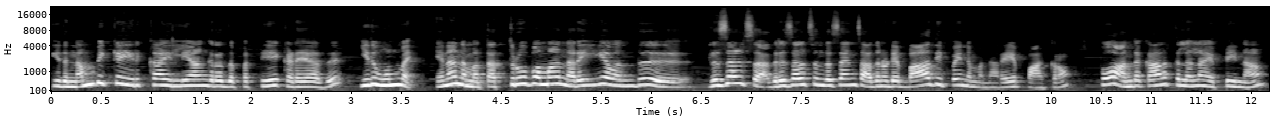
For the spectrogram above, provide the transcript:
இது நம்பிக்கை இருக்கா இல்லையாங்கிறத பற்றியே கிடையாது. இது உண்மை. ஏன்னா நம்ம தத்ரூபமாக நிறைய வந்து ரிசல்ட்ஸ் அது ரிசல்ட்ஸ் இந்த சென்ஸ் அதனுடைய பாதிப்பை நம்ம நிறைய பார்க்குறோம். இப்போது அந்த காலத்துலலாம் எப்படின்னா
